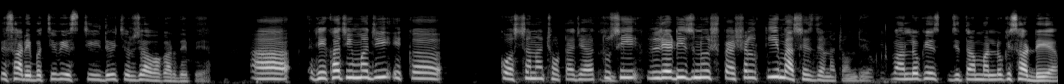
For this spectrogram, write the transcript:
ਤੇ ਸਾਡੇ ਬੱਚੇ ਵੀ ਇਸ ਚੀਜ਼ ਦੇ ਵਿੱਚ ਰੁਝਾਵਾ ਕਰਦੇ ਪਏ ਆ। ਰੇਖਾ ਚੀਮਾ ਜੀ ਇੱਕ ਕੁਐਸਚਨ ਆ ਛੋਟਾ ਜਿਹਾ। ਤੁਸੀਂ ਲੇਡੀਜ਼ ਨੂੰ ਸਪੈਸ਼ਲ ਕੀ ਮੈਸੇਜ ਦੇਣਾ ਚਾਹੁੰਦੇ ਹੋ? ਮੰਨ ਲਓ ਕਿ ਜਿੱਦਾਂ ਮੰਨ ਲਓ ਕਿ ਸਾਡੇ ਆ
